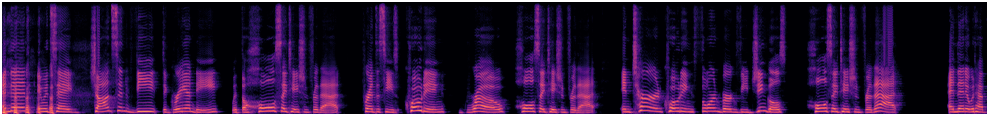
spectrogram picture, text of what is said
And then it would say Johnson v. De Grandy with the whole citation for that, parentheses, quoting Growe, whole citation for that. In turn, quoting Thornburg v. Gingles, whole citation for that. And then it would have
